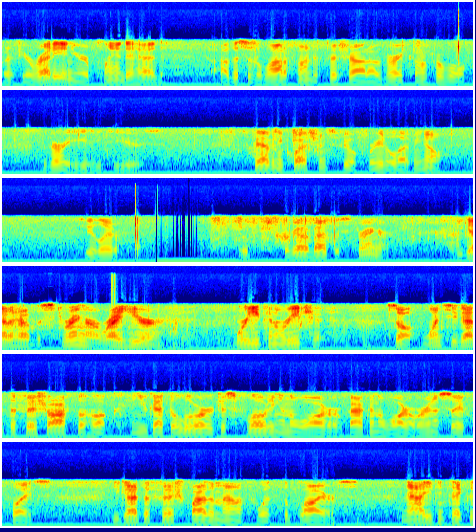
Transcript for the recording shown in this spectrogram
But if you're ready and you're planned ahead, uh, this is a lot of fun to fish out of, very comfortable, very easy to use. If you have any questions, feel free to let me know. See you later. Oops, forgot about the stringer you got to have the stringer right here where you can reach it. So, once you got the fish off the hook and you got the lure just floating in the water, back in the water, or in a safe place, you got the fish by the mouth with the pliers. Now you can take the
